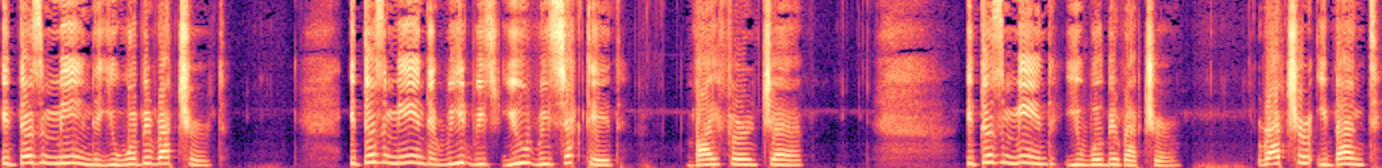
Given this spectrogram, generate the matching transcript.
it doesn't mean that you will be raptured. It doesn't mean that you rejected Viper jab. It doesn't mean you will be raptured. Rapture event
